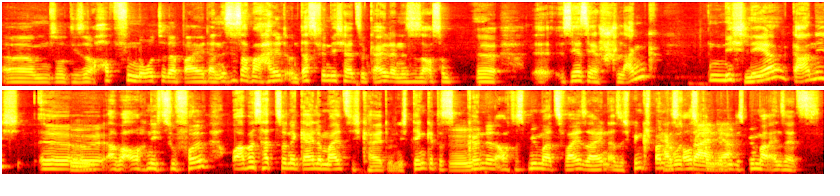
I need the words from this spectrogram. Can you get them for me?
ähm, so diese Hopfennote dabei. Dann ist es aber halt, und das finde ich halt so geil, dann ist es auch so äh, äh sehr, sehr schlank nicht leer, gar nicht, äh, mhm. aber auch nicht zu voll. Aber es hat so eine geile Malzigkeit und ich denke, das mhm. könnte auch das Myma 2 sein. Also ich bin gespannt, Kann was rauskommt, sein, ja. wenn du das Myma einsetzt.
